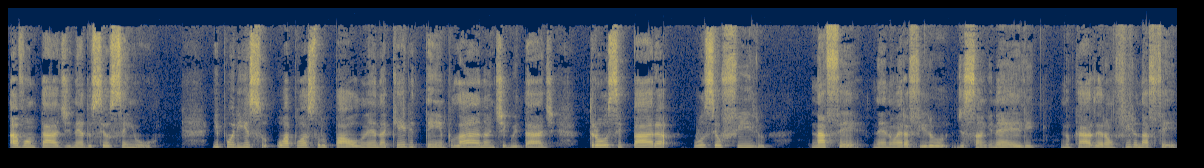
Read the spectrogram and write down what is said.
a vontade né, do seu Senhor. E por isso o apóstolo Paulo, né, naquele tempo, lá na antiguidade, trouxe para o seu filho na fé, né? Não era filho de sangue, né? Ele, no caso, era um filho na fé,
